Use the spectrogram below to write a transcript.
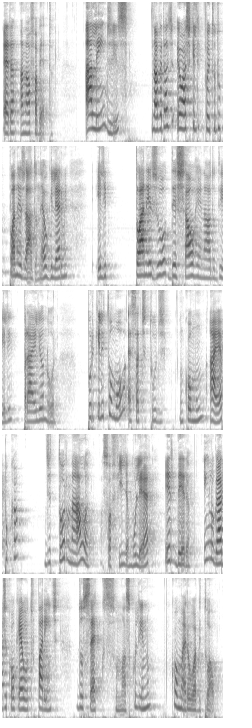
era analfabeta. Além disso, na verdade, eu acho que ele foi tudo planejado, né? O Guilherme, ele planejou deixar o reinado dele para Eleonor, porque ele tomou essa atitude em comum à época de torná-la, a sua filha, mulher, herdeira, em lugar de qualquer outro parente do sexo masculino, como era o habitual.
